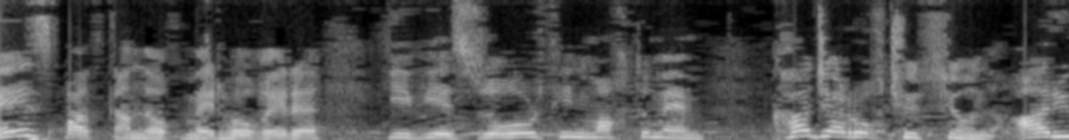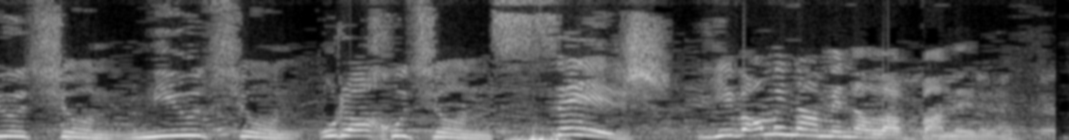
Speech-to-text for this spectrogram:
մեզ պատկանող մեր հողերը եւ ես ժողովրդին մաղթում եմ քաջառողջություն, արիություն, միություն, ուրախություն, սեր եւ ամենամենալավ բաները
